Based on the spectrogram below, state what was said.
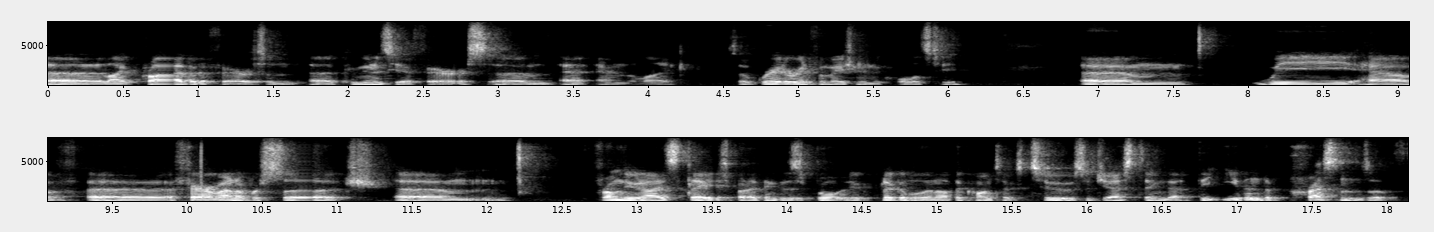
uh, like private affairs and uh, community affairs um, and, and, the like. So greater information inequality. Um, we have a fair amount of research um, from the United States, but I think this is broadly applicable in other contexts too, suggesting that the, even the presence of,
